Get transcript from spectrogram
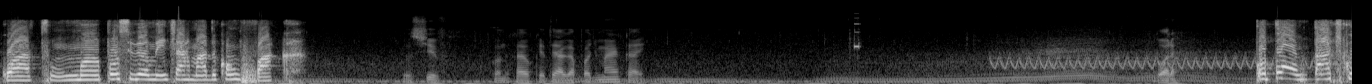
04, uma possivelmente armada com faca. Positivo. Quando cair o QTH pode marcar aí. Bora. Copom, tático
